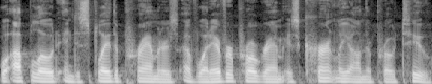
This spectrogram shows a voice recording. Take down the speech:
will upload and display the parameters of whatever program is currently on the Pro 2.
